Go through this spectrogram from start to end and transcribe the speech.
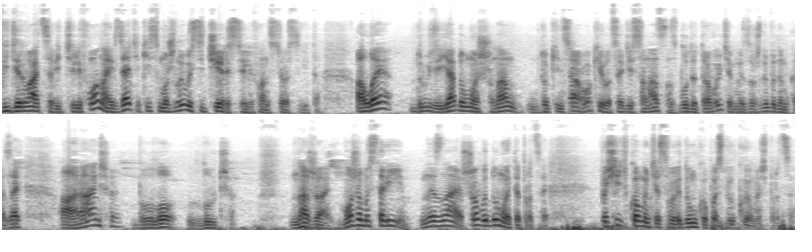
відірватися від телефона і взяти якісь можливості через телефон з цього світа. Але, друзі, я думаю, що нам до кінця років оцей дисонанс нас буде травити, і ми завжди будемо казати, а раніше було лучше. На жаль, може ми старіємо. Не знаю. Що ви думаєте про це? Пишіть в коменті свою думку, поспілкуємось про це.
